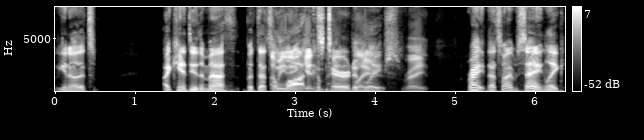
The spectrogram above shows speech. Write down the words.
you know that's i can't do the math but that's I a mean, lot comparatively players, right? Right. That's what I'm saying. Like,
